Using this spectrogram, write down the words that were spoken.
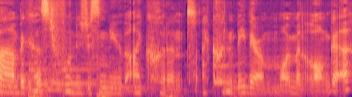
Farm because Tafunda just knew that I couldn't. I couldn't be there a moment longer.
